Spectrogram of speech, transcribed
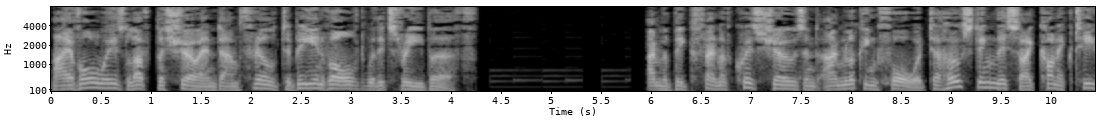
I have always loved the show and am thrilled to be involved with its rebirth. I'm a big fan of quiz shows and I'm looking forward to hosting this iconic TV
